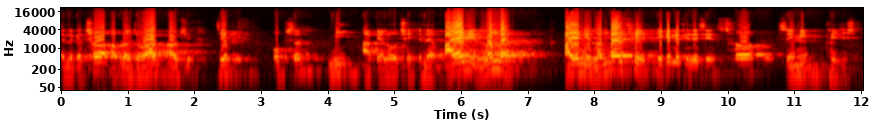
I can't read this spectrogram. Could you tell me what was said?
એટલે કે છ આપણો જવાબ આવશે. જે ઓપ્શન બી આપેલો છે. એટલે પાયાની લંબાઈ. પાયાની લંબાઈ છે એ કેટલી થઈ જશે? છ સેમી થઈ જશે.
